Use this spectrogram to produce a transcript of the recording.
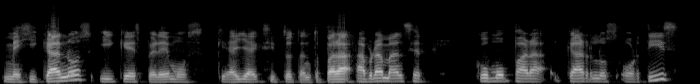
mexicanos y que esperemos que haya éxito tanto para Abraham Anser como para Carlos Ortiz.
